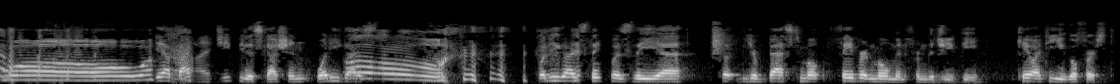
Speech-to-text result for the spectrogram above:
Whoa! Yeah, back to GP discussion. What do you guys oh. What do you guys think was the uh, your best mo- favorite moment from the GP? KYT, you go first.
